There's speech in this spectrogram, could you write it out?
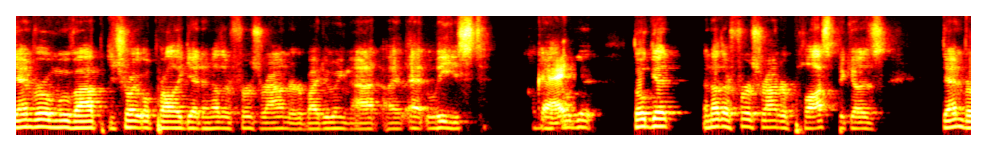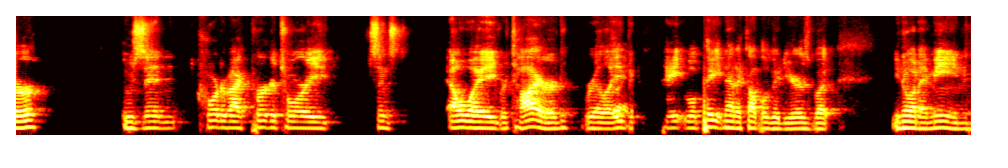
Denver will move up. Detroit will probably get another first rounder by doing that, at least. Okay. They'll get, they'll get another first rounder plus because Denver, who's in quarterback purgatory since Elway retired, really. Right. Peyton, well, Peyton had a couple good years, but you know what I mean.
